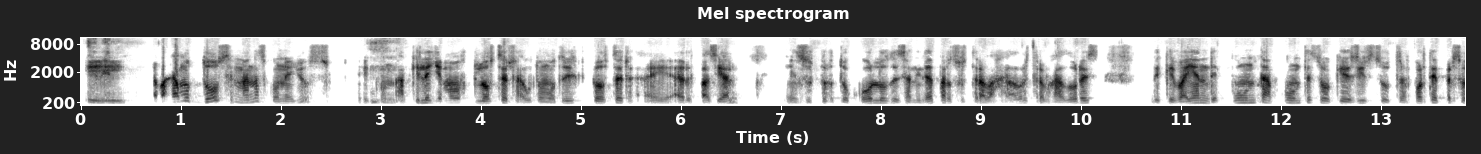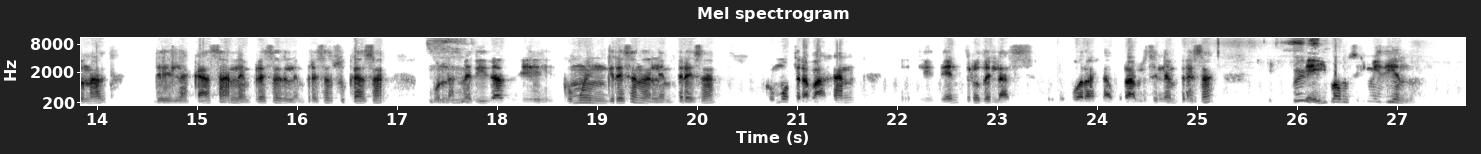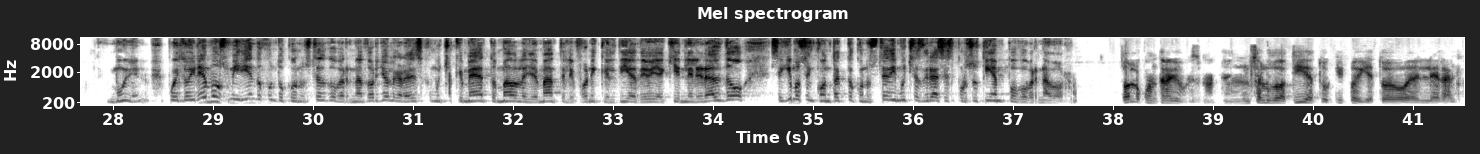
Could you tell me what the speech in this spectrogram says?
Eh, trabajamos dos semanas con ellos. con, aquí le llamamos clúster automotriz, clúster aeroespacial, en sus protocolos de sanidad para sus trabajadores, trabajadores, de que vayan de punta a punta, eso quiere decir su transporte personal de la casa la empresa, de la empresa a su casa, con las medidas de cómo ingresan a la empresa, cómo trabajan eh, dentro de las horas laborables en la empresa, y ahí vamos a ir midiendo. Muy bien, pues lo iremos midiendo junto con usted, gobernador. Yo le agradezco mucho que me haya tomado la llamada telefónica el día de hoy aquí en el Heraldo. Seguimos en contacto con usted y muchas gracias por su tiempo, gobernador. Todo lo contrario, Jesús Martín. Un saludo a ti, a tu equipo y a todo el Heraldo.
